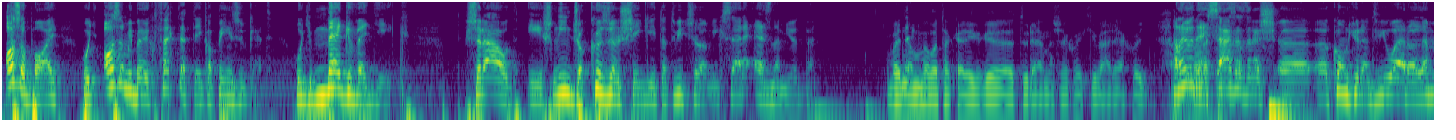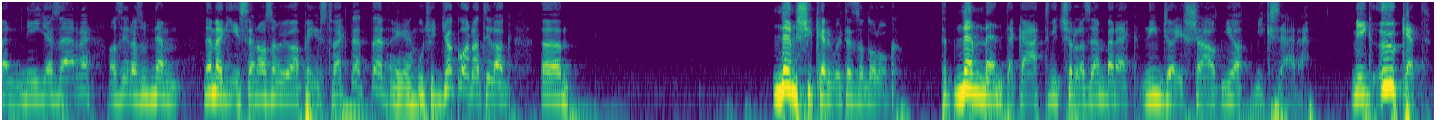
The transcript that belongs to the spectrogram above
Az a baj, hogy az, amiben ők fektették a pénzüket, hogy megvegyék Shroud és Ninja közönségét a Twitch-ről a Mixerre, ez nem jött be. Vagy nem, nem voltak elég uh, türelmesek, hogy kivárják, hogy... Hát nagyon, de egy százezeres uh, concurrent viewerről lemenni négyezerre, azért az úgy nem, nem egészen az, amivel a pénzt fektetted. Igen. Úgyhogy gyakorlatilag uh, nem sikerült ez a dolog. Tehát nem mentek át Twitchről az emberek Ninja és Shroud miatt Mixerre. Még őket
